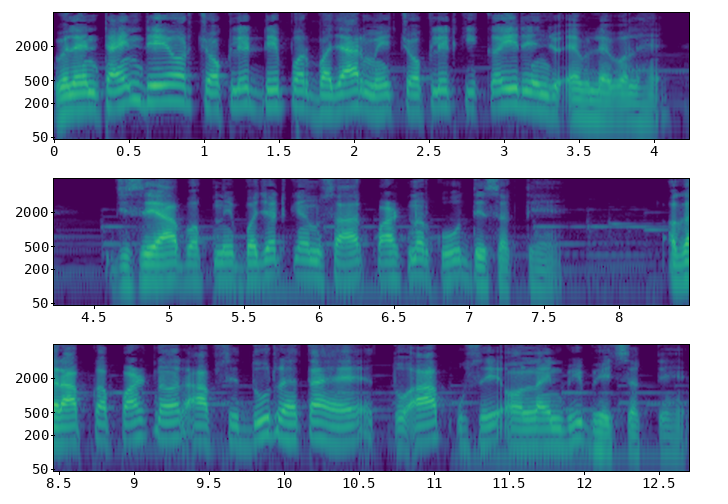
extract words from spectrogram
वैलेंटाइन डे और चॉकलेट डे पर बाज़ार में चॉकलेट की कई रेंज अवेलेबल हैं, जिसे आप अपने बजट के अनुसार पार्टनर को दे सकते हैं। अगर आपका पार्टनर आपसे दूर रहता है तो आप उसे ऑनलाइन भी भेज सकते हैं।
